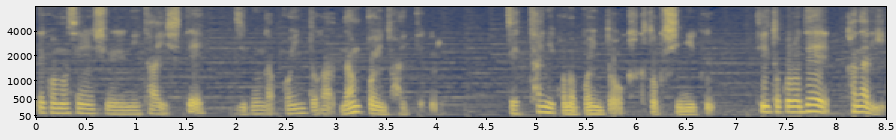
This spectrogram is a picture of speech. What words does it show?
でこの選手に対して自分がポイントが何ポイント入ってくる。絶対にこのポイントを獲得しに行くっていうところでかなり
